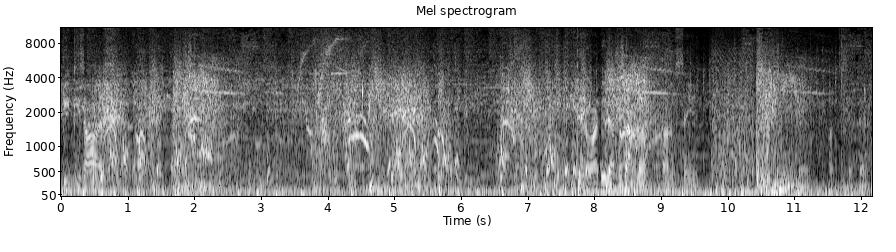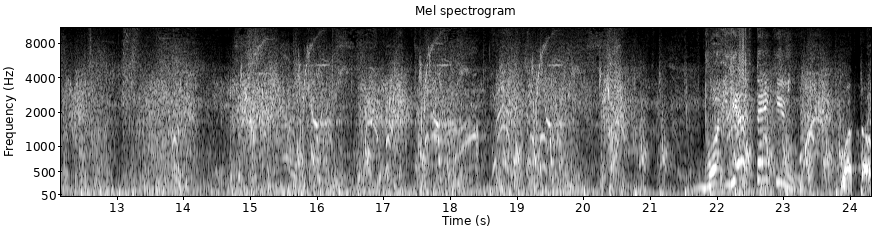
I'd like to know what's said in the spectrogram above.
Beat these odds. Damn, why I do that? I forgot the, not the same. Okay, I'll just take that. What? Yes, thank you! What the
